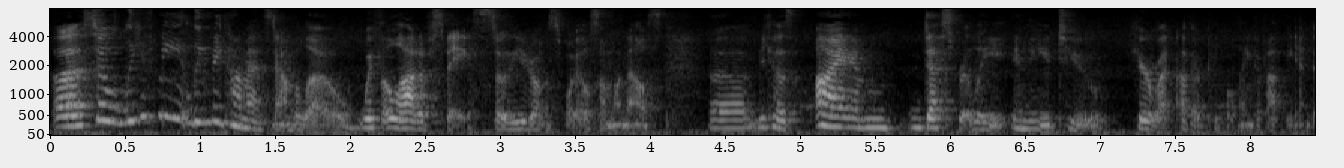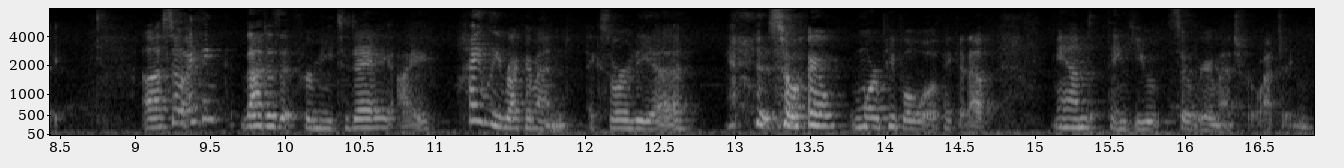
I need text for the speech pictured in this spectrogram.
Uh, so leave me leave me comments down below with a lot of space so you don't spoil someone else uh, because I am desperately in need to hear what other people think about the ending. Uh, so I think that is it for me today. I highly recommend Exordia so I hope more people will pick it up and thank you so very much for watching.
